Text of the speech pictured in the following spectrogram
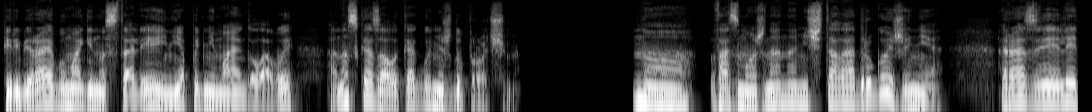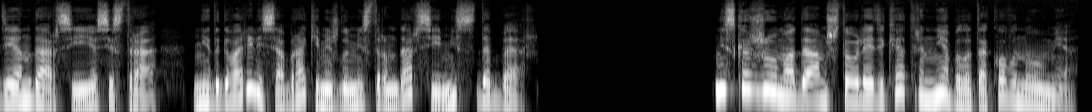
Перебирая бумаги на столе и не поднимая головы, она сказала как бы между прочим. «Но, возможно, она мечтала о другой жене. Разве леди Энн Дарси и ее сестра не договорились о браке между мистером Дарси и мисс Дебер?» скажу, мадам, что у леди Кэтрин не было такого на уме.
